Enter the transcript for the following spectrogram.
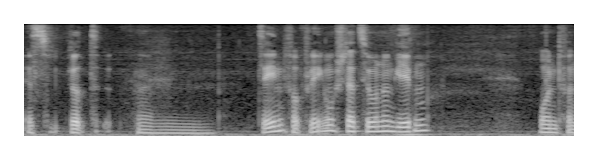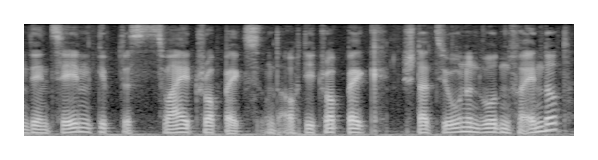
es wird ähm, zehn Verpflegungsstationen geben und von den zehn gibt es zwei Dropbacks und auch die Dropback-Stationen wurden verändert.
